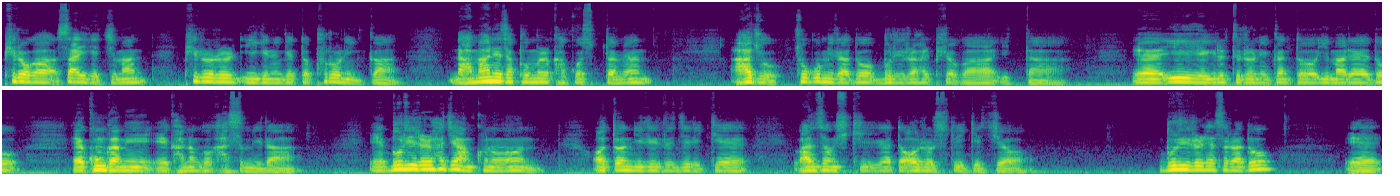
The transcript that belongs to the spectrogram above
피로가 쌓이겠지만 피로를 이기는 게 또 프로니까 나만의 작품을 갖고 싶다면 아주 조금이라도 무리를 할 필요가 있다. 예, 이 얘기를 들으니까 또 이 말에도 예, 공감이 예, 가는 것 같습니다. 예, 무리를 하지 않고는 어떤 일이든지 이렇게 완성시키기가 또 어려울 수도 있겠죠. 무리를 해서라도 예,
